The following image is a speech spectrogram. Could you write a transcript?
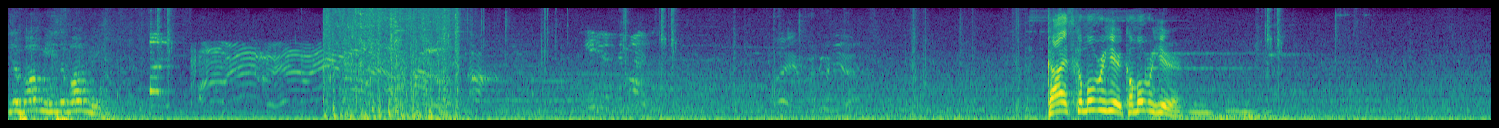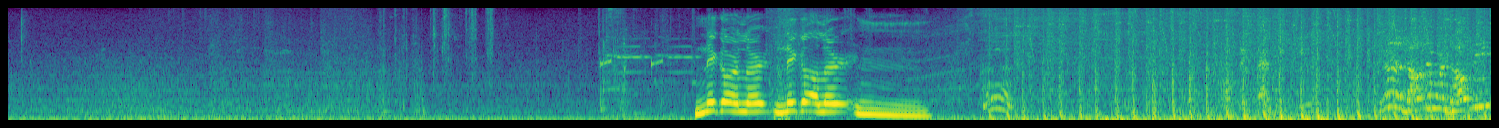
He's above me, he's above me. Guys, come over here. Come over here. Nigga alert. Nigga alert. Mm. You're gonna down there without me?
